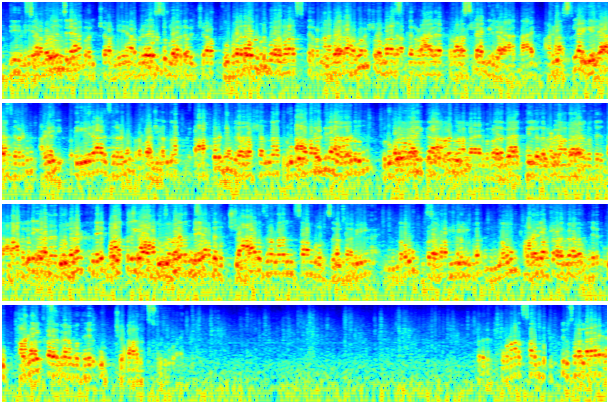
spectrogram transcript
प्रवास प्रवास करणाऱ्या गेल्या आणि असल्या गेल्या जण आणि तेरा जण प्रवाशांना तातडीने प्रवाशांना रुग्णालयात आणून रुग्णवाहिका आणून रुग्णालयामध्ये दाखल करण्यात मात्र या दुर्घटनेत चार जणांचा मृत्यू झाली नऊ जखमी नऊ ठाणे कळव्यामध्ये ठाणे कळव्यामध्ये उपचार.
